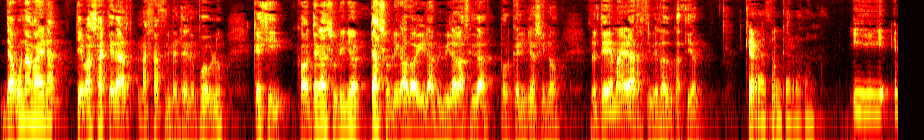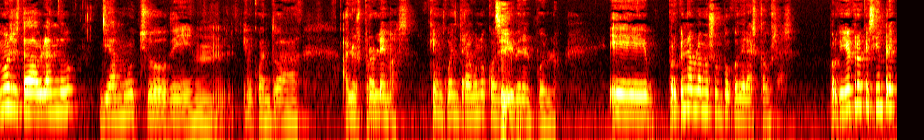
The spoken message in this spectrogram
de alguna manera te vas a quedar más fácilmente en el pueblo que si cuando tengas un niño te has obligado a ir a vivir a la ciudad, porque el niño si no, no tiene manera de recibir la educación. Qué razón, qué razón. Y hemos estado hablando ya mucho de mm, en cuanto a, a los problemas que encuentra uno cuando Sí. vive en el pueblo. Eh, ¿Por qué no hablamos un poco de las causas? Porque yo creo que siempre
